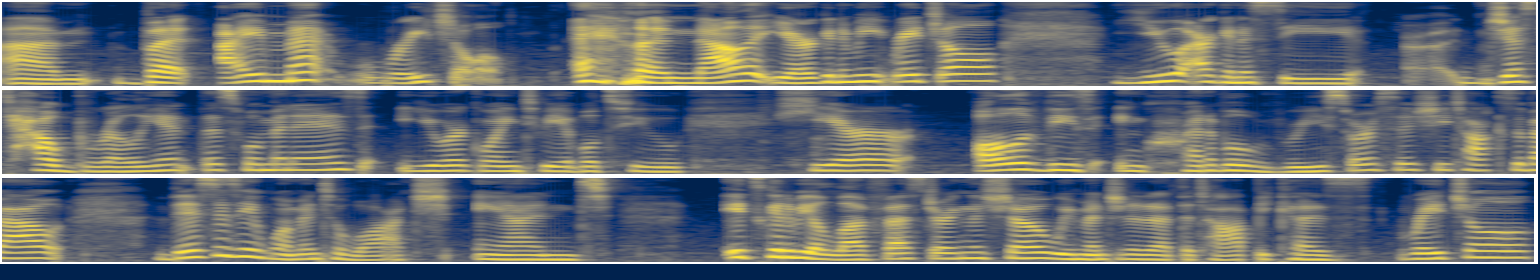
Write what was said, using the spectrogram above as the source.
um, but I met Rachel. And now that you're going to meet Rachel, you are going to see uh, just how brilliant this woman is. You are going to be able to hear all of these incredible resources she talks about. This is a woman to watch and it's going to be a love fest during the show. We mentioned it at the top because Rachel,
